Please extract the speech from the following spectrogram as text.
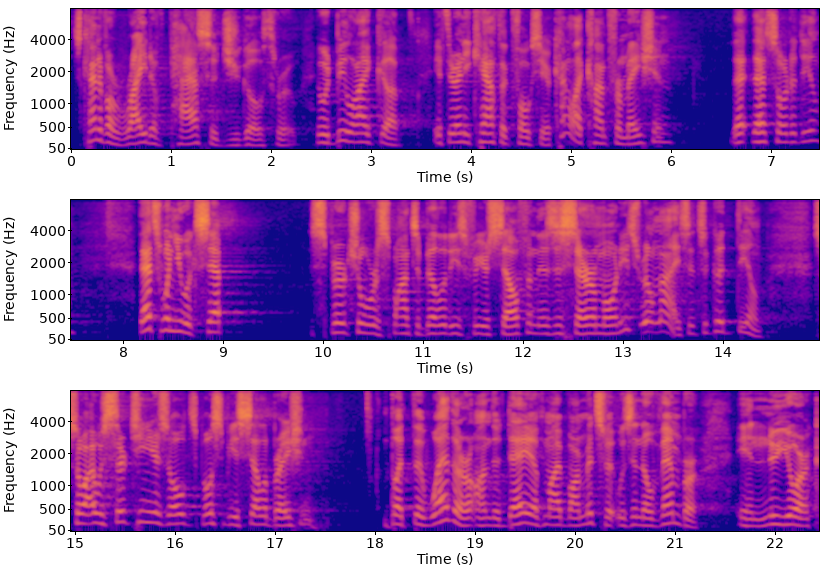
it's kind of a rite of passage you go through. It would be like, uh, if there are any Catholic folks here, kind of like confirmation that, that sort of deal. That's when you accept spiritual responsibilities for yourself, and there's a ceremony. It's real nice, it's a good deal. So I was 13 years old, supposed to be a celebration. But the weather on the day of my bar mitzvah, it was in November in New York,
